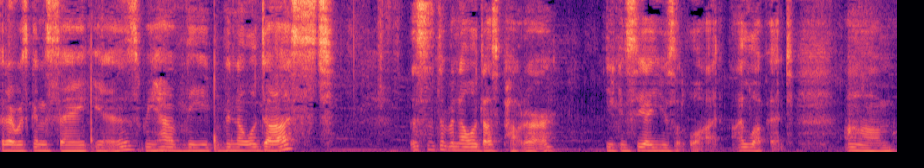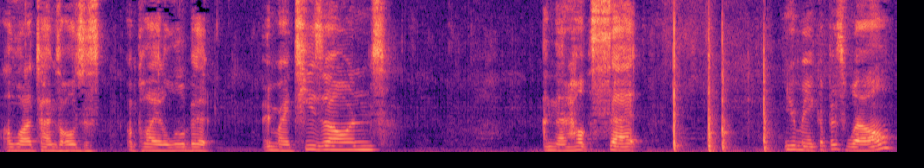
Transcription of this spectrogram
that I was going to say is we have the vanilla dust. This is the vanilla dust powder. You can see I use it a lot. I love it. Um, a lot of times I'll just apply it a little bit in my T-zones. And that helps set your makeup as well.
